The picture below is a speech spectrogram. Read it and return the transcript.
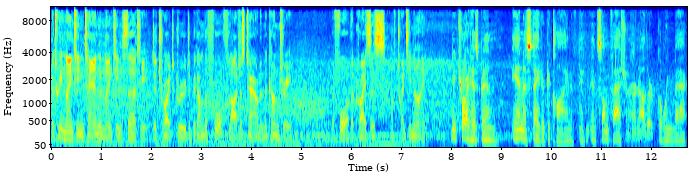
Between 1910 and 1930, Detroit grew to become the fourth largest town in the country before the crisis of 29. Detroit has been in a state of decline in, in, some fashion or another going back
